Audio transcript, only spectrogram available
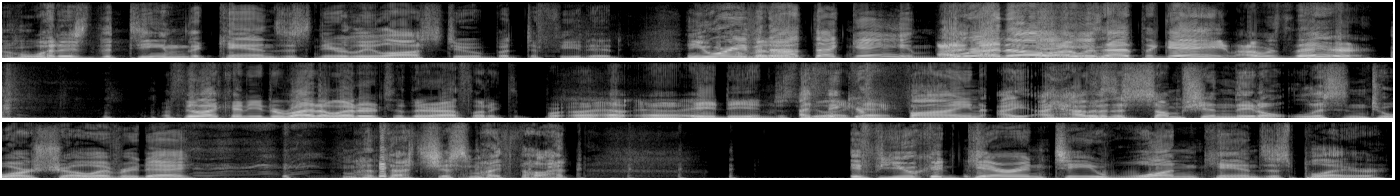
what is the team that Kansas nearly lost to but defeated. And you were I'm even gonna- at that game. I, I know. I was at the game. I was there. I feel like I need to write a letter to their athletic uh, uh, AD and just I think like, you're "Hey, fine. I, I have an assumption they don't listen to our show every day, but that's just my thought. If you could guarantee one Kansas player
